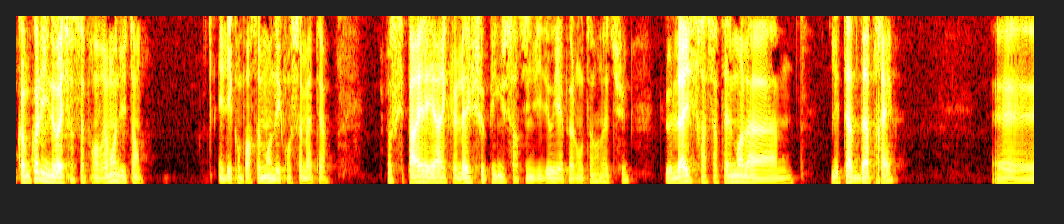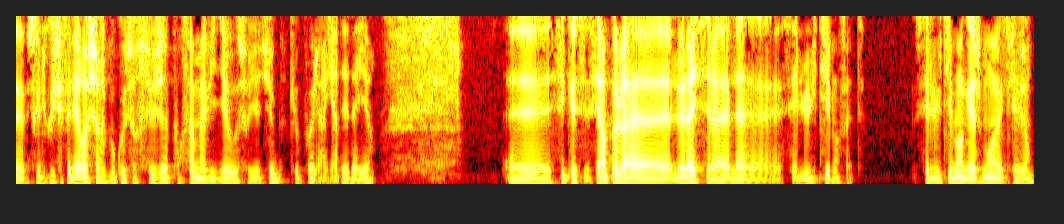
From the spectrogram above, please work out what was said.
comme quoi l'innovation ça prend vraiment du temps et les comportements des consommateurs. Je pense que c'est pareil d'ailleurs avec le live shopping. J'ai sorti une vidéo il y a pas longtemps là-dessus. Le live sera certainement la l'étape d'après. Euh, parce que du coup, j'ai fait des recherches beaucoup sur ce sujet pour faire ma vidéo sur YouTube, que vous pouvez aller regarder d'ailleurs. euh, c'est que c'est un peu la, le live, c'est la, c'est l'ultime en fait. C'est l'ultime engagement avec les gens.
